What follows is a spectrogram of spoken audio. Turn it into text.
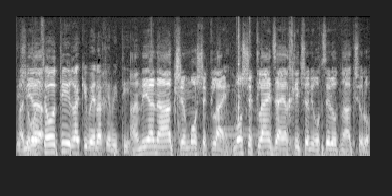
מי שרוצה אותי, רק עם מנחם איתי. אני הנהג של משה קליין. משה קליין זה היחיד שאני רוצה להיות נהג שלו.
